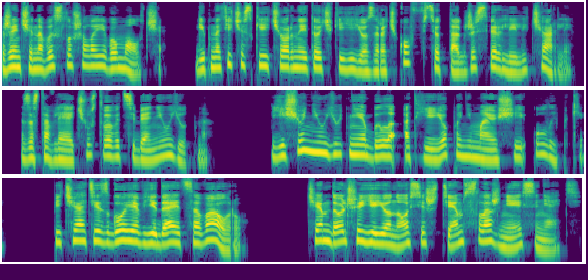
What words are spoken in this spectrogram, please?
Женщина выслушала его молча. Гипнотические черные точки ее зрачков все так же сверлили Чарли, заставляя чувствовать себя неуютно. Еще неуютнее было от ее понимающей улыбки. Печать изгоя въедается в ауру, чем дольше ее носишь, тем сложнее снять.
